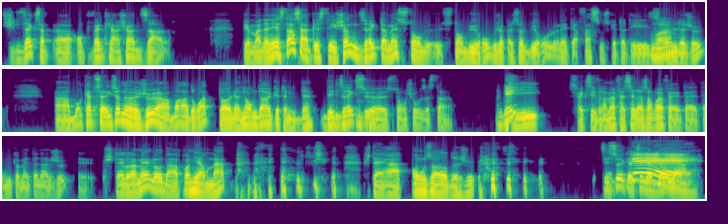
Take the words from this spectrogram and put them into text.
Je disais qu'on pouvait le clencher à 10 heures. Puis à un moment donné, c'est la PlayStation directement sur ton, sur ton bureau, j'appelle ça le bureau, l'interface où tu as tes icônes de jeu. En bas, quand tu sélectionnes un jeu en bas à droite, tu as le nombre d'heures que tu as mis dedans. Direct sur, mhm. sur, ton chose à cette heure. OK. Puis, ça fait que c'est vraiment facile à savoir, tu as, mis combien de temps dans le jeu. Euh, j'étais vraiment là dans la première map. J'étais à 11 heures de jeu. c'est sûr que tu sais,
